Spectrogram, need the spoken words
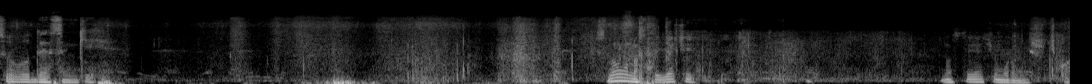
Солодесенький. Знову настоячий. Настоячу мурмишечку.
